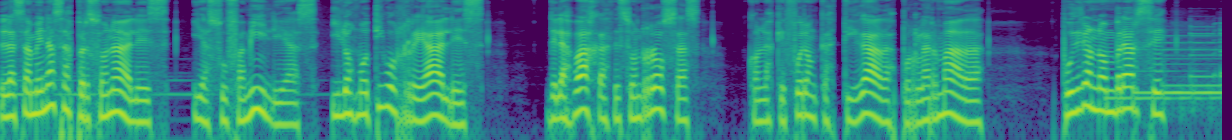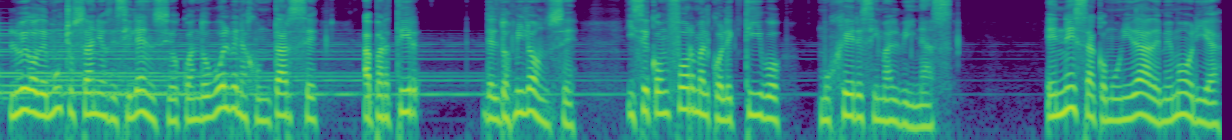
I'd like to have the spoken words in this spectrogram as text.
Las amenazas personales y a sus familias y los motivos reales de las bajas deshonrosas con las que fueron castigadas por la Armada pudieron nombrarse luego de muchos años de silencio cuando vuelven a juntarse a partir del 2011 y se conforma el colectivo Mujeres y Malvinas. En esa comunidad de memoria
